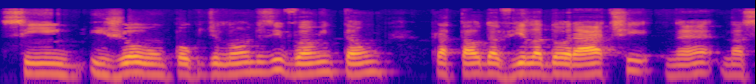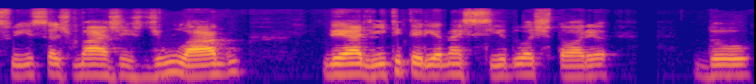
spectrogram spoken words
se enjoam um pouco de Londres e vão, então, para a tal da Vila Dorati, né, na Suíça, às margens de um lago, e é ali que teria nascido a história do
